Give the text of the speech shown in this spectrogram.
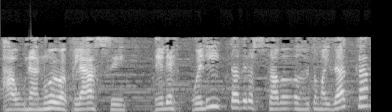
a una nueva clase de la escuelita de los sábados de Tomaidaca,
